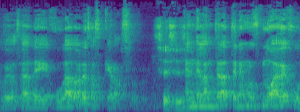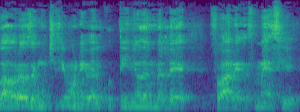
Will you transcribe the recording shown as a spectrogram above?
güey. O sea, de jugadores asquerosos, güey. Sí, sí, sí. En delantera tenemos nueve jugadores de muchísimo nivel: Cutiño, Dembélé, Suárez, Messi,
